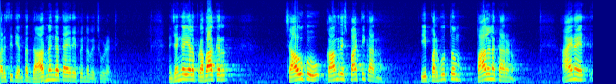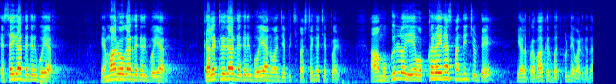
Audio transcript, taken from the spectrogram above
పరిస్థితి ఎంత దారుణంగా తయారైపోయిందో మీరు చూడండి. నిజంగా ఇవాళ ప్రభాకర్ చావుకు కాంగ్రెస్ పార్టీ కారణం ఈ ప్రభుత్వం పాలన కారణం. ఆయన ఎస్ఐ గారి దగ్గరికి పోయారు ఎంఆర్ఓ గారి దగ్గరికి పోయారు కలెక్టర్ గారి దగ్గరికి పోయాను అని చెప్పి స్పష్టంగా చెప్పాడు. ఆ ముగ్గురిలో ఏ ఒక్కరైనా స్పందించుంటే ఇవాళ ప్రభాకర్ బతుకుండేవాడు కదా.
